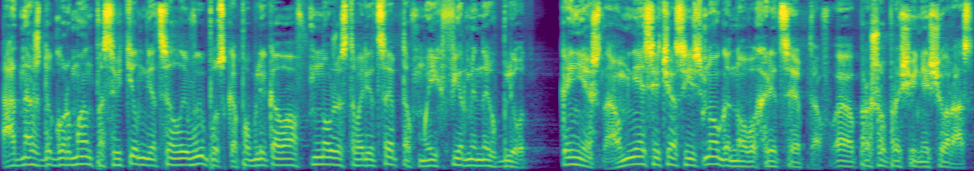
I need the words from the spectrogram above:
Однажды гурман посвятил мне целый выпуск, опубликовав множество рецептов моих фирменных блюд. Конечно, у меня сейчас есть много новых рецептов. Э, прошу прощения еще раз.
